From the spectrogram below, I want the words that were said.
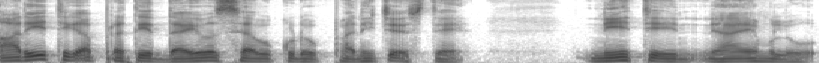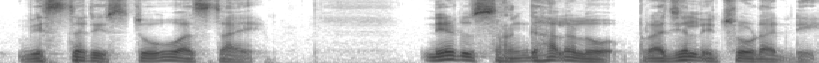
ఆ రీతిగా ప్రతి దైవ సేవకుడు పనిచేస్తే నీతి న్యాయములు విస్తరిస్తూ వస్తాయి. నేడు సంఘాలలో ప్రజల్ని చూడండి.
